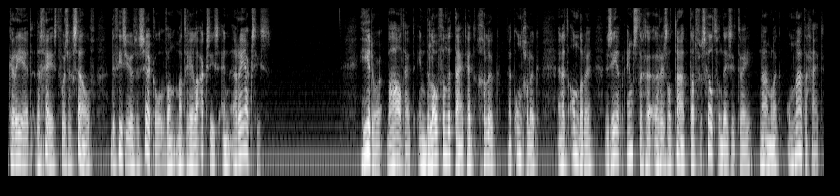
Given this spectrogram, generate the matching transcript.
creëert de geest voor zichzelf de visieuze cirkel van materiële acties en reacties. Hierdoor behaalt het in de loop van de tijd het geluk, het ongeluk en het andere zeer ernstige resultaat dat verschilt van deze twee, namelijk onmatigheid.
